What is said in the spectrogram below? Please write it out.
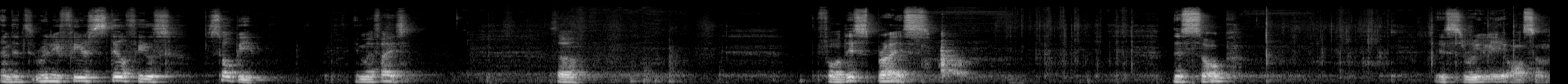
and it really feels still feels soapy in my face. So for this price, this soap is really awesome.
